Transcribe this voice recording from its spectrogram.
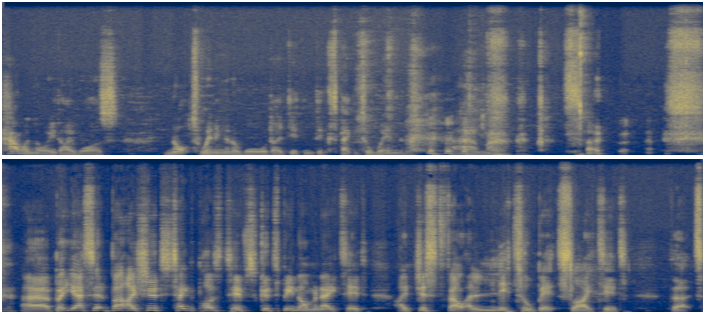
how annoyed I was not winning an award I didn't expect to win. um, so, uh, but yes, but I should take the positives. Good to be nominated. I just felt a little bit slighted that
